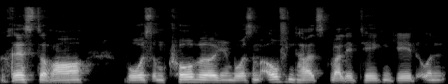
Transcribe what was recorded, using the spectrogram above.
Restaurant, wo es um Coworking, wo es um Aufenthaltsqualitäten geht und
